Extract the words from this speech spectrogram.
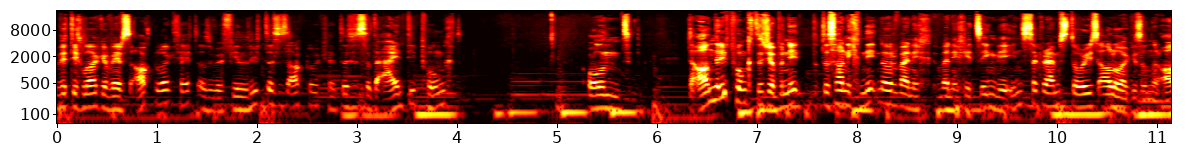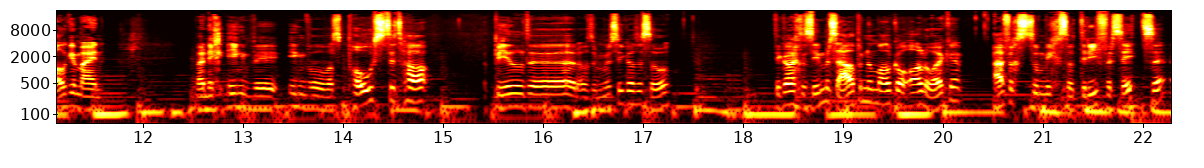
will ich schauen, wer es angeschaut hat, also wie viele Leute das es angeschaut hat. Das ist so der eine Punkt. Und der andere Punkt, das ist aber nicht, das habe ich nicht nur, wenn ich, wenn ich jetzt irgendwie Instagram Stories anschaue, sondern allgemein, wenn ich irgendwie irgendwo was postet habe, Bilder oder Musik oder so, dann gehe ich das immer selber nochmal anschauen, einfach so mich so drin versetzen,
